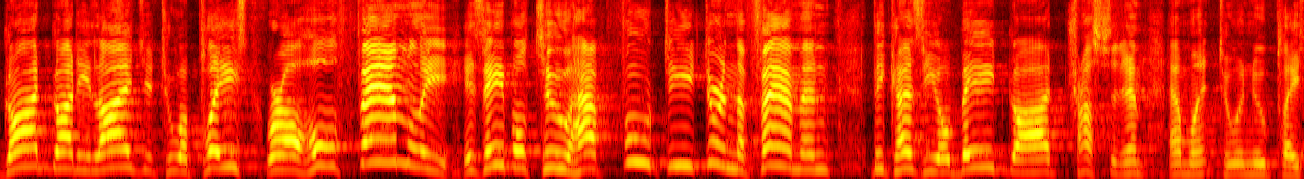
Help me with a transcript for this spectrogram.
God got Elijah to a place where a whole family is able to have food to eat during the famine because he obeyed God, trusted him, and went to a new place.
